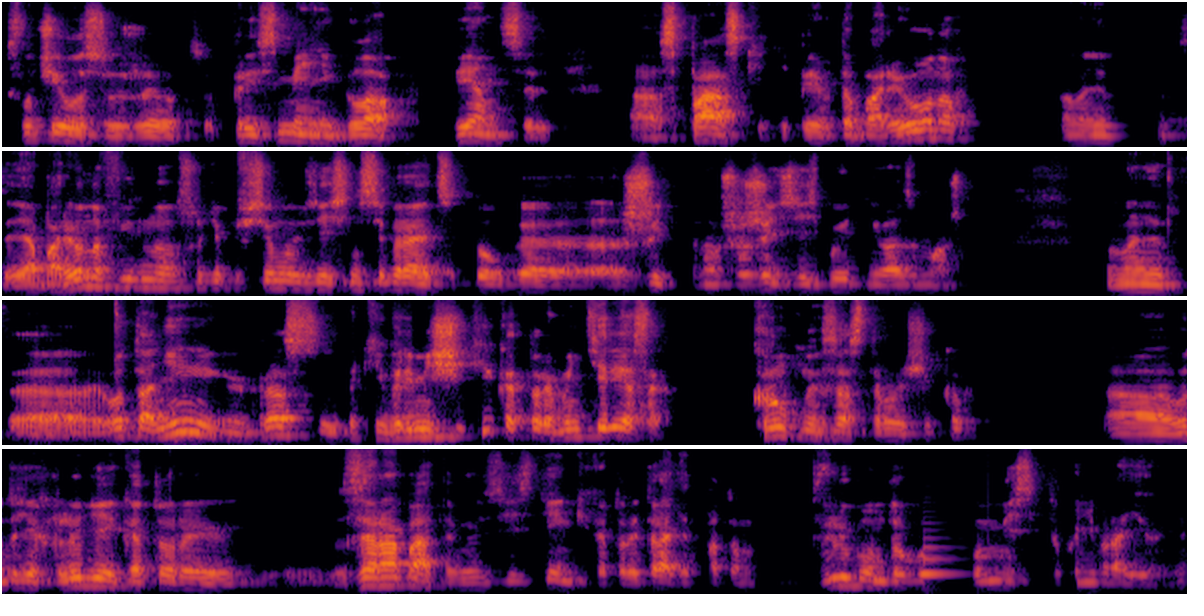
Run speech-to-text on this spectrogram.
случилось уже вот при смене глав Венцель, а, Спаски, теперь Добаренов, и Оборенов, видно, судя по всему, здесь не собирается долго э, жить, потому что жить здесь будет невозможно. Э, вот они как раз такие временщики, которые в интересах крупных застройщиков, э, вот этих людей, которые зарабатывают здесь деньги, которые тратят потом в любом другом месте, только не в районе.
